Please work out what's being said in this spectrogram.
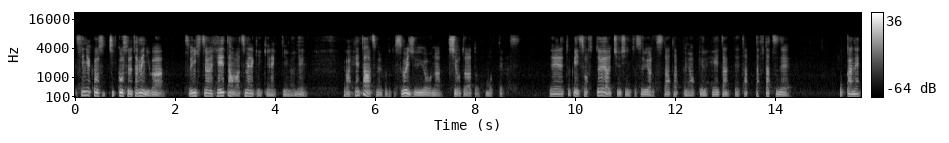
戦略を実行するためにはそれに必要な平坦を集めなきゃいけないっていうので、まあ、平坦を集めることってすごい重要な仕事だと思っています。で、特にソフトウェアを中心とするようなスタートアップにおける平坦ってたった2つで、お金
